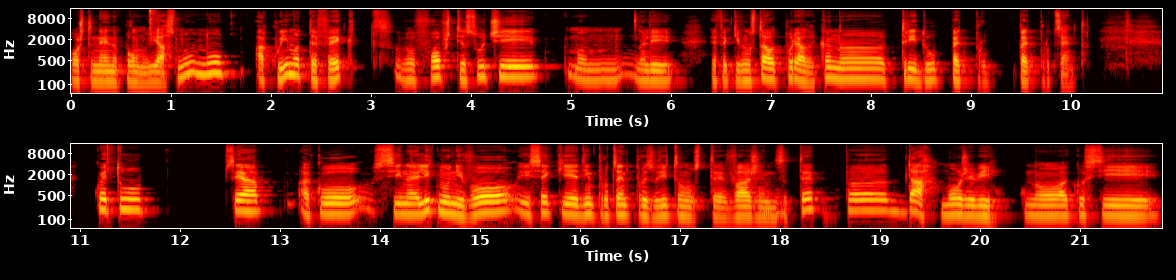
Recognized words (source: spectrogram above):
още не е напълно ясно, но ако имат ефект, в общия случай нали, ефективността е от порядъка на 3 до 5%. 5%. Което сега, ако си на елитно ниво и всеки 1% производителност е важен за теб, да, може би. Но ако си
